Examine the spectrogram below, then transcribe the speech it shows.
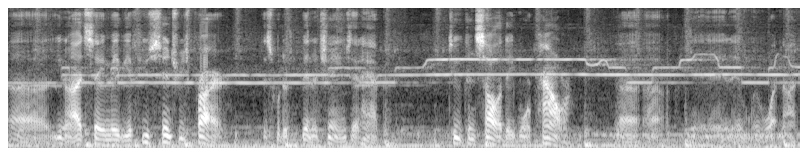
Uh, you know, I'd say maybe a few centuries prior, this would have been a change that happened to consolidate more power uh, uh and, and whatnot.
